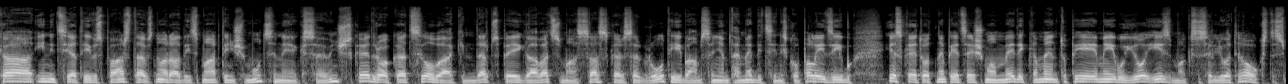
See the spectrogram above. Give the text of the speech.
Kā iniciatīvas pārstāvis norādīts Mārtiņš Mucinieks, viņš skaidro, ka cilvēki darbspējīgā vecumā saskars ar grūtībām saņemt medicīnisko palīdzību, ieskaitot nepieciešamo medikamentu pieejamību, jo izmaksas ir ļoti augstas.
